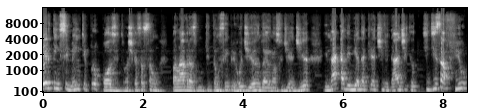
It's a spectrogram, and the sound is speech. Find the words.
pertencimento e propósito. Acho que essas são palavras que estão sempre rodeando aí o nosso dia a dia. E na Academia da Criatividade, eu te desafio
